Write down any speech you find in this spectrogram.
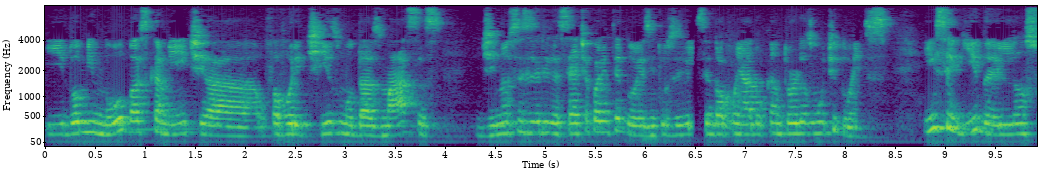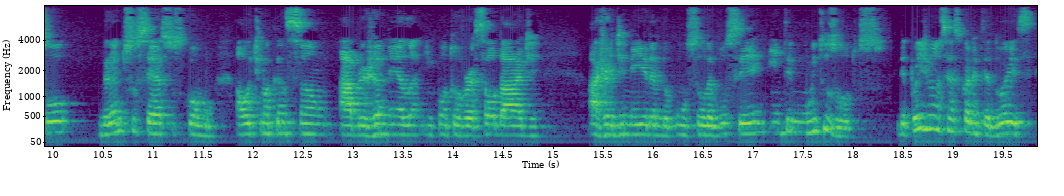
e dominou basicamente a, o favoritismo das massas de 1937 a 42, inclusive sendo alcunhado o cantor das multidões. Em seguida, ele lançou grandes sucessos como A Última Canção, Abre a Janela, Enquanto Houver Saudade, A Jardineira, Meu Consolo é Você, entre muitos outros. Depois de 1942,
